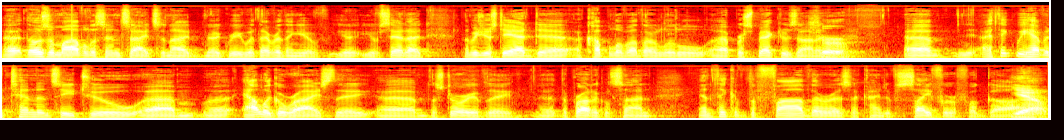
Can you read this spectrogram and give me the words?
Uh, those are marvelous insights, and I agree with everything you've, you, have said. I, let me just add uh, a couple of other little uh, perspectives on sure. it. Um, I think we have a tendency to um, uh, allegorize the, uh, the story of the, uh, the prodigal son and think of the father as a kind of cipher for God. Yeah.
